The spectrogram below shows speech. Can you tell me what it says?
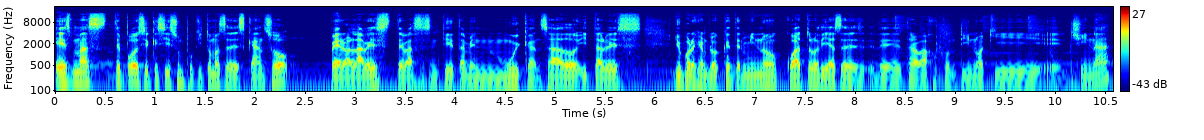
es más, te puedo decir que sí es un poquito más de descanso, pero a la vez te vas a sentir también muy cansado y tal vez yo por ejemplo que termino cuatro días de, trabajo continuo aquí en China,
